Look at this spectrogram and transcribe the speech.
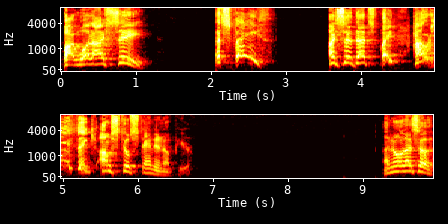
by what I see. That's faith. I said, That's faith. How do you think I'm still standing up here? I know that's a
